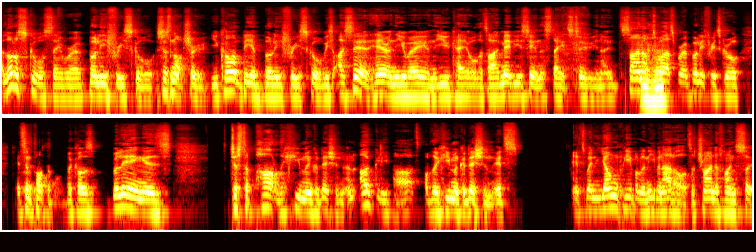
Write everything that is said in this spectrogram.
a lot of schools say we're a bully-free school. It's just not true. You can't be a bully-free school. We, I see it here in the UAE and the UK all the time. Maybe you see it in the States too. You know, sign up mm-hmm. to us. We're a bully-free school. It's impossible because bullying is just a part of the human condition, an ugly part of the human condition. It's it's when young people and even adults are trying to find so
